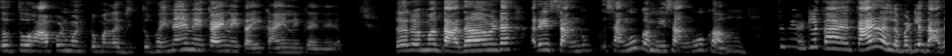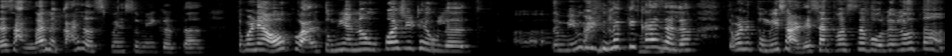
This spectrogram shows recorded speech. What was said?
तो तो हा पण म्हणतो मला जितू भाई नाही नाही काय नाही ताई काय नाही काय नाही. तर मग दादा म्हणता अरे सांगू सांगू का मी? सांगू का. तर मी म्हटलं काय काय झालं? म्हटलं दादा सांगा ना काय सस्पेन्स तुम्ही करता? तर म्हणे अहो काल तुम्ही यांना उपाशी ठेवलं तर मी म्हटलं की काय. झालं? तर म्हणे तुम्ही साडेसात वाजता बोलवलं होतं.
